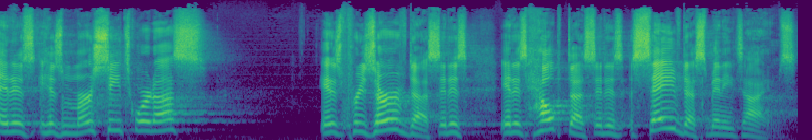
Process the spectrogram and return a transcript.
it is His mercy toward us. It has preserved us. It is it has helped us, it has saved us many times.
